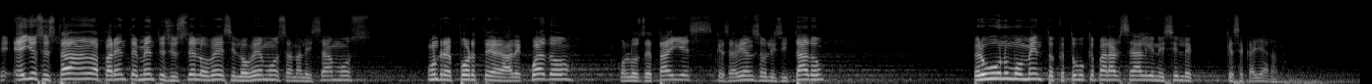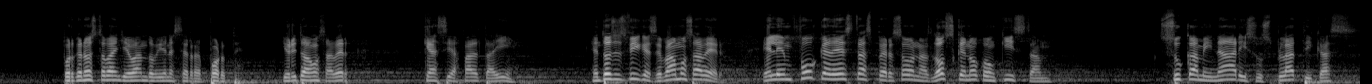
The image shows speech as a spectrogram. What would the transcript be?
E, ellos estaban aparentemente, si usted lo ve, si lo vemos, analizamos, un reporte adecuado con los detalles que se habían solicitado, pero hubo un momento que tuvo que pararse alguien y decirle que se callaran, porque no estaban llevando bien ese reporte. Y ahorita vamos a ver hacía falta ahí. Entonces fíjese, vamos a ver, el enfoque de estas personas, los que no conquistan, su caminar y sus pláticas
